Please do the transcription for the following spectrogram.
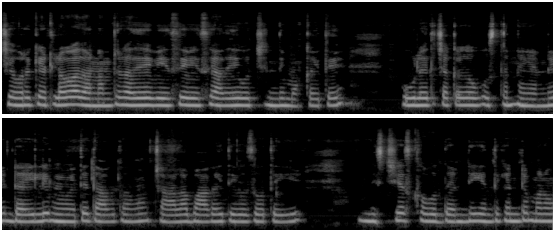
చివరికి ఎట్లాగో దాని అంతగా అదే వేసి వేసి అదే వచ్చింది మొక్క అయితే. పూలు అయితే చక్కగా పూస్తున్నాయండి. డైలీ మేమైతే తాగుతాము. చాలా బాగా అయితే యూజ్ అవుతాయి. మిస్ చేసుకోవద్దండి. ఎందుకంటే మనం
